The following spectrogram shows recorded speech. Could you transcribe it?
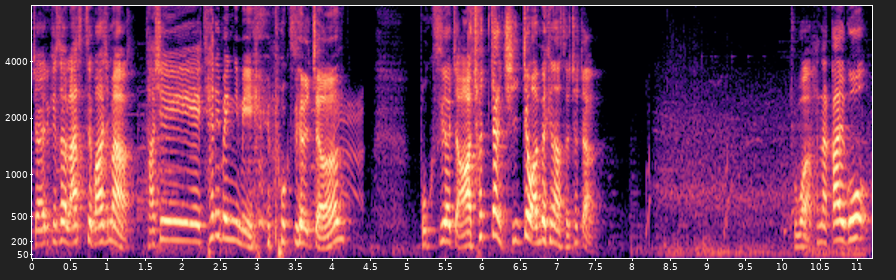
자 이렇게 해서 라스트 마지막. 다시 테리백님이 복수열전. 복수열전. 아 첫 장 진짜 완벽히 나왔어요 첫장. 좋아 하나 깔고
